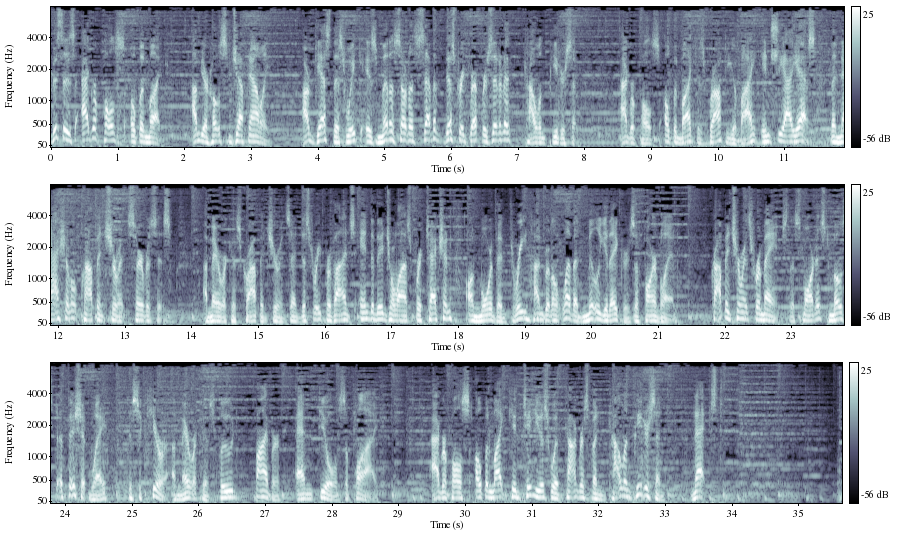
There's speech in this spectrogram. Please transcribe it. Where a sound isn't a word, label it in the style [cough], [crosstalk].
This is AgriPulse Open Mic. I'm your host, Jeff Nalley. Our guest this week is Minnesota 7th District Representative Collin Peterson. AgriPulse Open Mic is brought to you by NCIS, the National Crop Insurance Services. America's crop insurance industry provides individualized protection on more than 311 million acres of farmland. Crop insurance remains the smartest, most efficient way to secure America's food, fiber, and fuel supply. AgriPulse Open Mic continues with Congressman Collin Peterson next.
